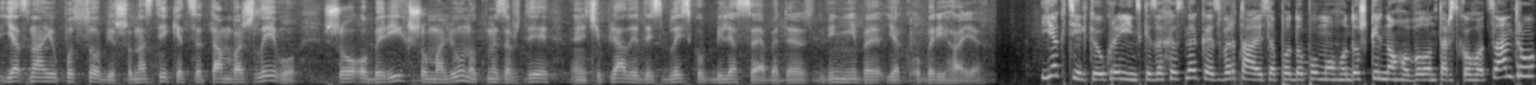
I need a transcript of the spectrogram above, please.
я знаю по собі, що настільки це там важливо, що оберіг, що малюнок ми завжди е, чіпляли десь близько біля себе, де він ніби як оберігає. Як тільки українські захисники звертаються по допомогу до шкільного волонтерського центру,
